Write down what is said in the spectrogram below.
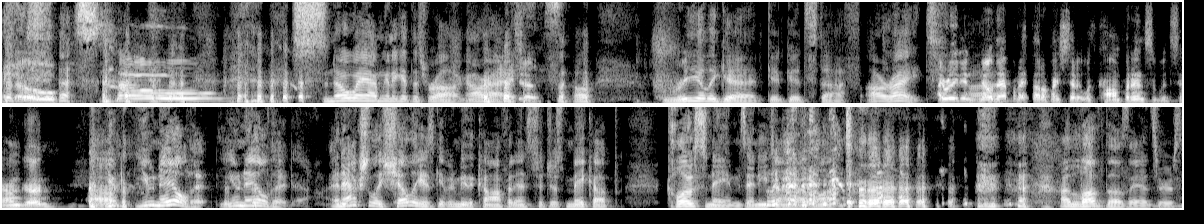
Snow Snow. Snow way, I'm going to get this wrong. All right. Yeah. So, really good. Good, good stuff. All right. I really didn't know Uh, that, but I thought if I said it with confidence, it would sound good. Uh, You, you nailed it. You nailed it. And actually, Shelly has given me the confidence to just make up close names anytime I want. I love those answers.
